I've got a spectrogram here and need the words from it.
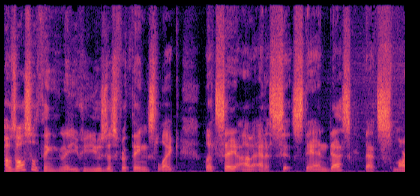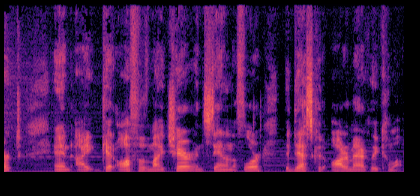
I was also thinking that you could use this for things like, let's say I'm at a sit stand desk that's smart and I get off of my chair and stand on the floor, the desk could automatically come up.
